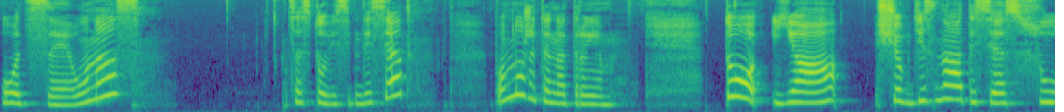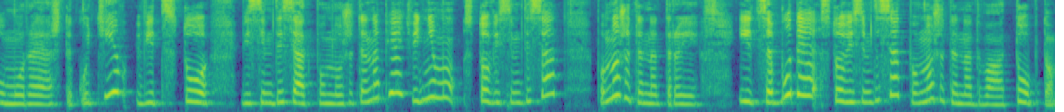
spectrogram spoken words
оце у нас це 180 помножити на 3. То я щоб дізнатися суму решти кутів від 180 помножити на 5, відніму 180 помножити на 3. І це буде 180 помножити на 2. Тобто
